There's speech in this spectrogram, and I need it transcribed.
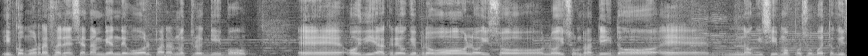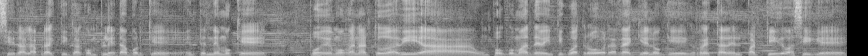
y como referencia también de gol para nuestro equipo. Eh, hoy día creo que probó, lo hizo, lo hizo un ratito, eh, no quisimos por supuesto que hiciera la práctica completa porque entendemos que podemos ganar todavía un poco más de 24 horas de aquí a lo que resta del partido, así que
